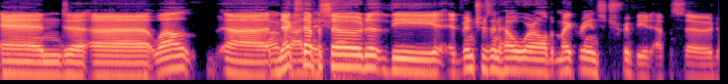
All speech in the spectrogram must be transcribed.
And uh, well, uh, Oh, next God, episode, the Adventures in Hell World Mike Rains tribute episode,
